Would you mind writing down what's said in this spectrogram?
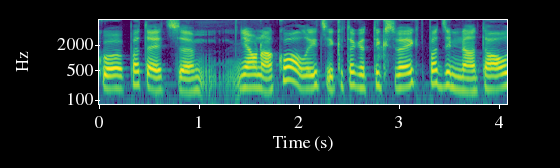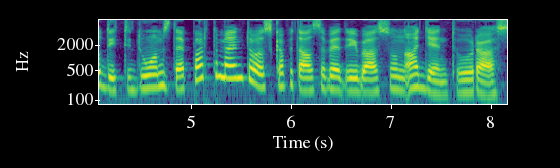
ko pateica mm, jaunā koalīcija, ka tagad tiks veikta padziļināta auditi domas departamentos, kapitāla sabiedrībās un aģentūrās.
